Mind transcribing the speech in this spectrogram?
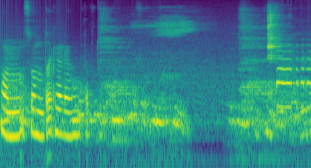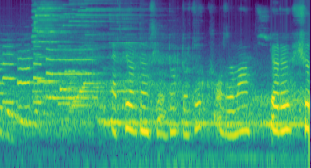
Son, sonunda görevimi durdurdum. Evet gördüğünüz gibi durdurduk. O zaman görüşürüz.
